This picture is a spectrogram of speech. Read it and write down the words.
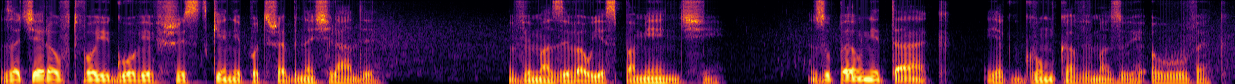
zacierał w twojej głowie wszystkie niepotrzebne ślady. Wymazywał je z pamięci, zupełnie tak, jak gumka wymazuje ołówek.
